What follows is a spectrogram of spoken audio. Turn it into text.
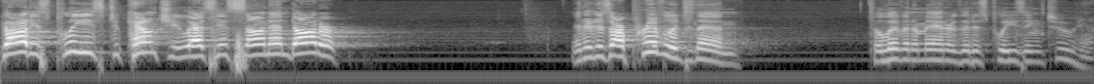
God is pleased to count you as His son and daughter. And it is our privilege then to live in a manner that is pleasing to Him.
